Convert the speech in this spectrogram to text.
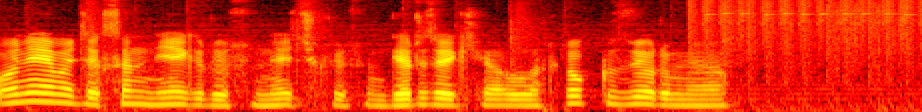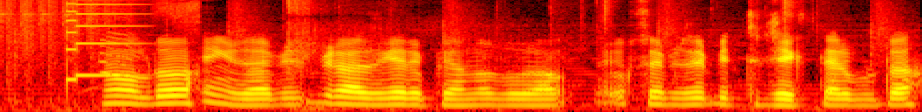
oynayamayacaksan niye giriyorsun? Niye çıkıyorsun? Geri zekalılar. Çok kızıyorum ya. Ne oldu? En güzel biz biraz geri planda duralım. Yoksa bizi bitirecekler burada.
